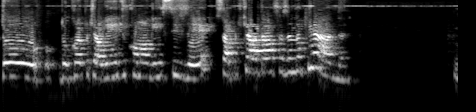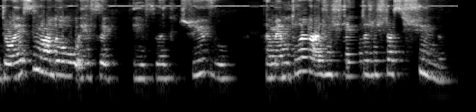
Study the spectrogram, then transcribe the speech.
do, do corpo de alguém, de como alguém se vê, só porque ela estava fazendo a piada. Então, esse modo refletivo também é muito legal a gente ter quando a gente está assistindo.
